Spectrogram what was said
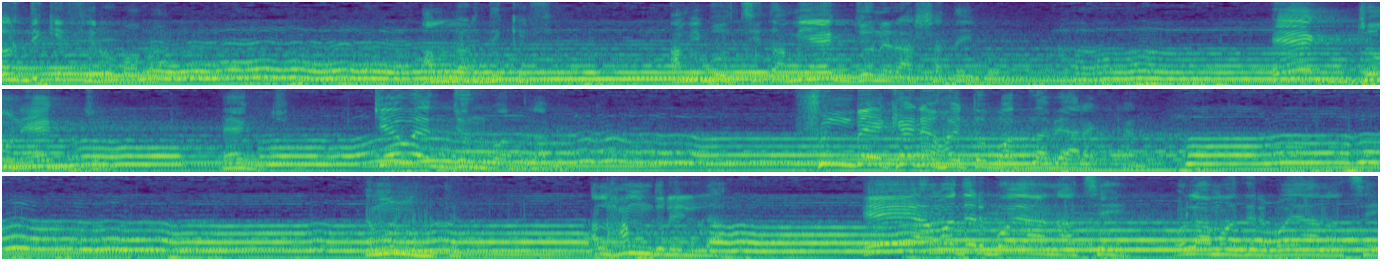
আল্লাহর দিকে ফেরো বাবা। আল্লাহর দিকে ফেরো। আমি বলছি তো, আমি একজনের আশাতেই বলি। একজন একজন একজন। কেউ একজন বদলাবে শুনবে এখানে, হয়তো বদলাবে আর একখানে এমন হতে আলহামদুলিল্লাহ। এ, আমাদের বয়ান আছে ওলা আমাদের বয়ান আছে।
